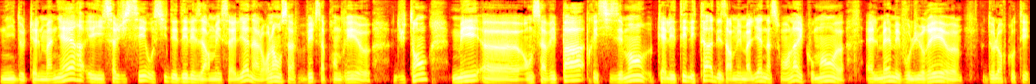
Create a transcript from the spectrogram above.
ni de quelle manière. Et il s'agissait aussi d'aider les armées sahéliennes. Alors là, on savait que ça prendrait du temps, mais on ne savait pas précisément quel était l'état des armées maliennes à ce moment-là et comment elles-mêmes évolueraient de leur côté.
